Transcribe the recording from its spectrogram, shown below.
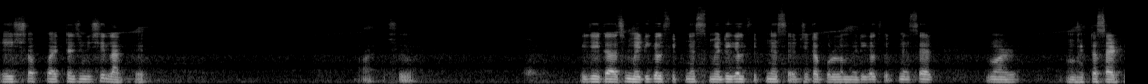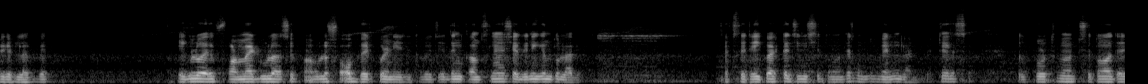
এই সব কয়েকটা জিনিসই লাগবে। আর কিছু, এই যে এটা আছে মেডিকেল ফিটনেস মেডিকেল ফিটনেসের যেটা বললাম মেডিকেল ফিটনেসের তোমার একটা সার্টিফিকেট লাগবে। এগুলো এই ফর্ম্যাটগুলো আছে ফর্মগুলো সব বের করে নিয়ে যেতে হবে। যেদিন কাউন্সিলিং হয় সেদিনই কিন্তু লাগে। সেটা এই কয়েকটা জিনিসই তোমাদের কিন্তু মেন লাগবে ঠিক আছে? তো প্রথমে হচ্ছে তোমাদের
